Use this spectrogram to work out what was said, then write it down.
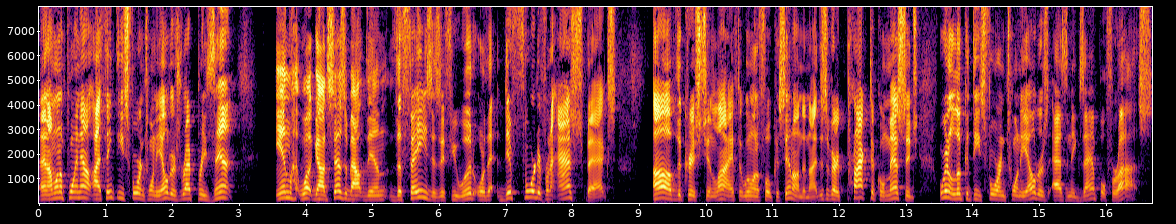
And I want to point out, I think these four and 20 elders represent in what God says about them the phases, if you would, or the four different aspects of the Christian life that we want to focus in on tonight. This is a very practical message. We're going to look at these four and 20 elders as an example for us.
